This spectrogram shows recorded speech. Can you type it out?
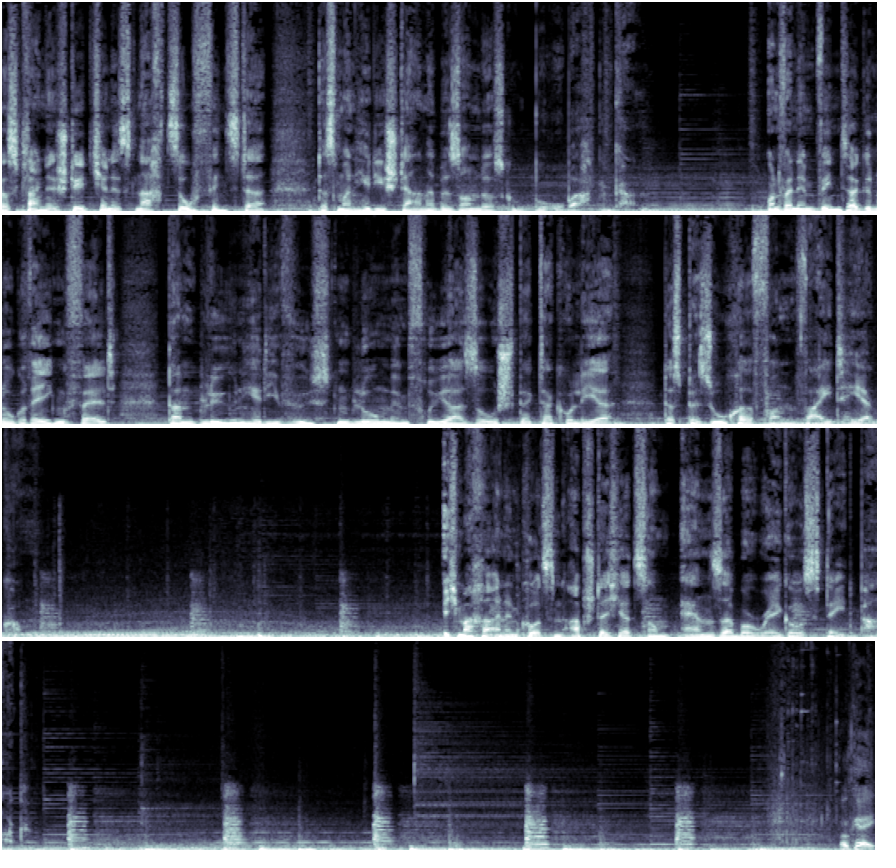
Das kleine Städtchen ist nachts so finster, dass man hier die Sterne besonders gut beobachten kann. Und wenn im Winter genug Regen fällt, dann blühen hier die Wüstenblumen im Frühjahr so spektakulär, dass Besucher von weit her kommen. Ich mache einen kurzen Abstecher zum Anza Borrego State Park. Okay,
